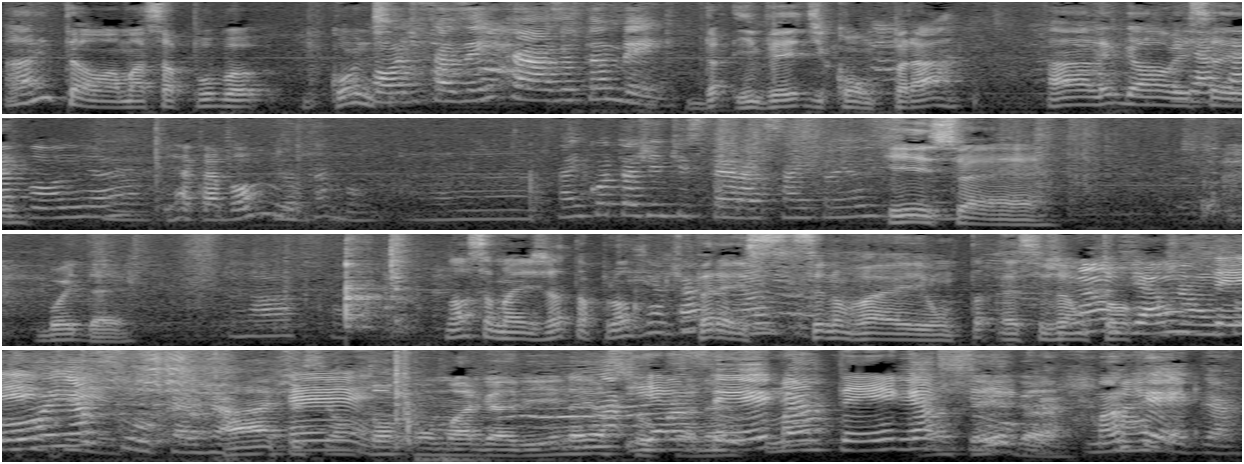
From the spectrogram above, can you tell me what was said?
Ah, então, a massa puba, quando- Pode fazer em casa também. da- em vez de comprar. Ah, legal, isso Já tá aí. bom, já. Já tá bom? Já tá bom. Aí, enquanto a gente espera assar, então eu ensino. Isso é. Boa ideia. Nossa. Nossa, mas já tá pronto? Já tá Peraí, pronto. você não vai untar. é, Você já Não, untou? já Já untei. untou e açúcar já. Ah, que você É. untou com margarina e E açúcar, né? manteiga, Manteiga. e açúcar. Manteiga.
